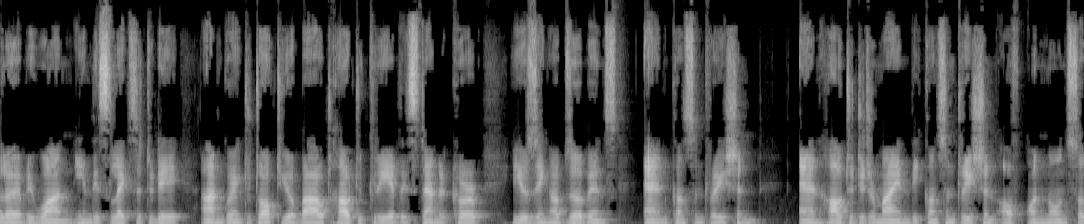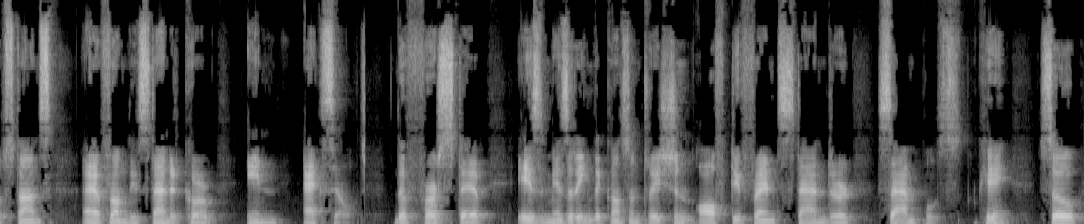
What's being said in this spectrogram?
Hello everyone, in this lecture today I'm going to talk to you about how to create the standard curve using absorbance and concentration and how to determine the concentration of unknown substance uh, from the standard curve in Excel. The first step is measuring the concentration of different standard samples. Okay, so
